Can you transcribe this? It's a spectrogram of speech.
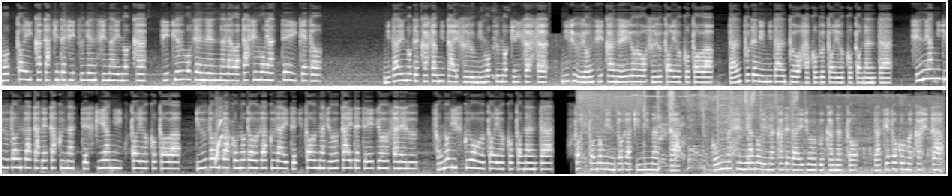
もっといい形で実現しないのか。時給5000円なら私もやっていいけど。荷台のデカさに対する荷物の小ささ、24時間営業をするということは、ダンプでミニダンプを運ぶということなんだ。深夜に牛丼が食べたくなってすき家に行くということは、牛丼がこの動画くらい適当な状態で提供される、そのリスクを負うということなんだ。と人の民度が気になった。こんな深夜の田舎で大丈夫かなと、だけどごまかした、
